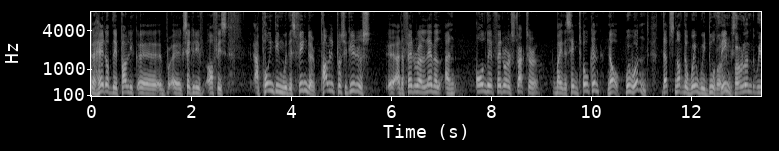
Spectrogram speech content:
head of the public uh, executive office appointing with his finger public prosecutors uh, at a federal level and all the federal structure by the same token? No, we wouldn't. That's not the way we do Well, things. in Poland, we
